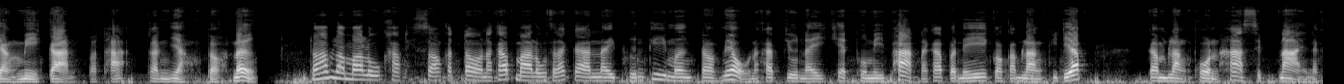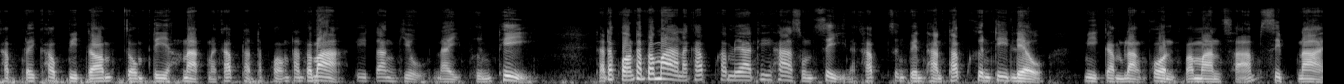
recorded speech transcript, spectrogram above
ยังมีการปะทะกันอย่างต่อเนื่อง รับเรามาดูข่าวที่สองกันต่อนะครับ มาลงสถานการณ์ในพื้นที่เมืองตอเมียวนะครับ อยู่ในเขตภูมิภาคนะครับวันนี้ก็กำลัง PDF กำลังพล 50 นายนะครับ ได้เข้าปิดล้อมโจมตีอย่างหนักนะครับฐานทัพของท่านพม่าที่ตั้งอยู่ในพื้นที่ฐานทัพของท่านพม่านะครับคำยาที่ 504 นะครับ ซึ่งเป็นฐานทัพขึ้นที่เร็ว มีกำลังพลประมาณ 30 นาย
